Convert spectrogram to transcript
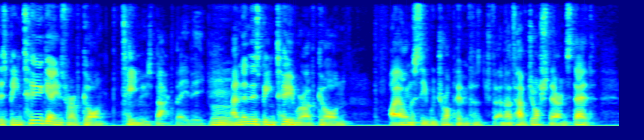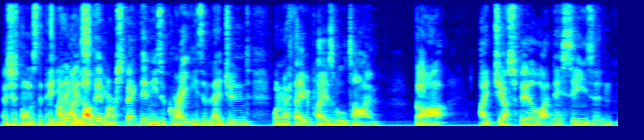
there's been two games where I've gone Teemu's back, baby, Mm. and then there's been two where I've gone. I honestly would drop him for, and I'd have Josh there instead. It's just my honest opinion. I I, love him. I respect him. He's a great. He's a legend. One of my favourite players of all time. But I just feel like this season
